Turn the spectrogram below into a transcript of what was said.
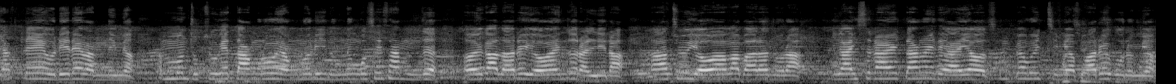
약대의 우리를 만들며 한문 족속의 땅으로 약물이 눕는 곳에 삼은즉 너희가 나를 여호와인 줄 알리라. 나 주 여호와가 말하노라. 네가 이스라엘 땅을 대하여 손뼉을 치며 발을 구르며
